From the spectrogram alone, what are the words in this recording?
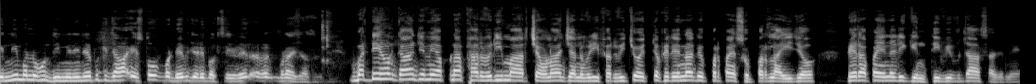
ਇੰਨੀ ਮਤਲਬ ਹੁੰਦੀ ਮਿਲੀ ਨੇ ਕਿ ਜਾਂ ਇਸ ਤੋਂ ਵੱਡੇ ਵੀ ਜਿਹੜੇ ਬਕਸੇ ਜਿਹੜੇ ਰ- ਬਣਾਏ ਜਾ ਸਕਦੇ ਵੱਡੇ ਹੁਣ ਗਾਂ ਜਿਵੇਂ ਆਪਣਾ ਫਰਵਰੀ ਮਾਰਚ ਆਉਣਾ ਜਨਵਰੀ ਫਰਵਰੀ ਚੋਂ ਇੱਥੇ ਫਿਰ ਇਹਨਾਂ ਦੇ ਉੱਪਰ ਭਾਵੇਂ ਸੁਪਰ ਲਾਈ ਜਾਓ ਫਿਰ ਆਪਾਂ ਇਹਨਾਂ ਦੀ ਗਿਣਤੀ ਵੀ ਵਧਾ ਸਕਦੇ ਹਾਂ।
